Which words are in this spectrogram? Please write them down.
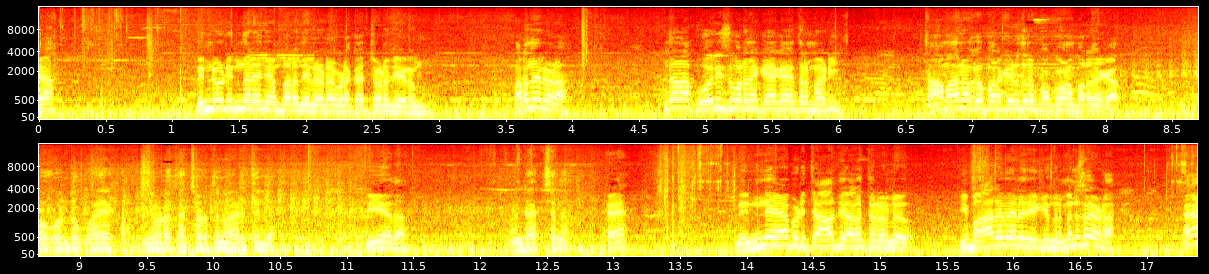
ഡാ, നിന്നോട് ഇന്നലെ ഞാൻ പറഞ്ഞല്ലോടാ ഇവിടെ കച്ചവടം ചെയ്യണം പറഞ്ഞല്ലോടാ? എന്താടാ പോലീസ് പറഞ്ഞ കേൾക്കാൻ എത്ര മടി? സാമാനമൊക്കെ പറക്കെടുത്തിട്ട് പൊക്കോണം പറഞ്ഞേക്കാം. ഇപ്പൊ കൊണ്ട് പോയേക്കാം. നീ ഇവിടെ കച്ചവടത്തിന് വരത്തില്ല. നീ ഏതാ? എന്റെ അച്ഛനാ. ഏ? നിന്നെ ഞാൻ പിടിച്ച് ആദ്യം അകത്തിടേണ്ടത്. ഈ ബാലവേല ജയിക്കുന്നത് മനസ്സിലായോടാ ഏ?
